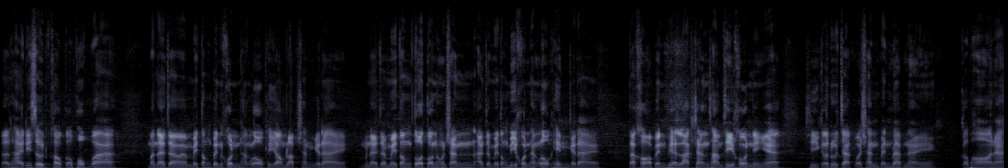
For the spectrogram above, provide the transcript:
แล้วท้ายที่สุดเขาก็พบว่ามันอาจจะไม่ต้องเป็นคนทั้งโลกที่ยอมรับฉันก็ได้ มันอาจจะไม่ต้องตัวตนของฉัน อาจจะไม่ต้องมีคนทั้งโลกเห็นก็ได้ แต่ขอเป็นเพื่อนรักฉัน3ามสี่คนอย่างเงี้ยที่ก็รู้จักว่าฉันเป็นแบบไหน ก็พอนะ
